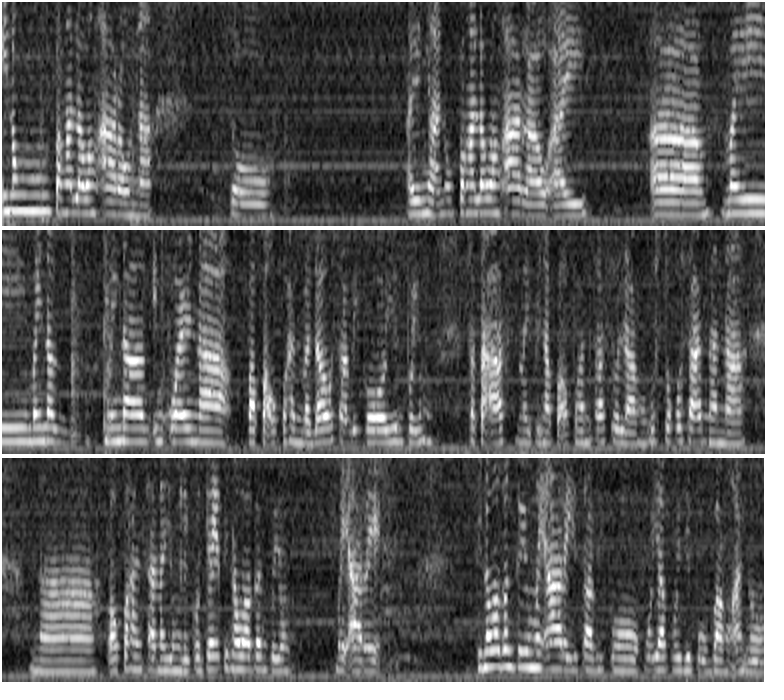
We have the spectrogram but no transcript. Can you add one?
Inong pangalawang araw na, so, ayun nga, nung pangalawang araw ay ah, may may nag may nag-inquire na papaupahan ba daw. Sabi ko, yun po yung sa taas may pinapaupahan. Kaso lang, gusto ko sana na na paupahan sana yung likod. Kaya tinawagan ko yung may-ari. Tinawagan ko yung may-ari. Sabi ko, kuya, pwede po bang ano,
